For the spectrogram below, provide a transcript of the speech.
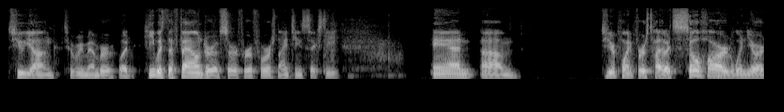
too young to remember, but he was the founder of Surfer, of course, 1960. And um, to your point first, Tyler, it's so hard when you're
